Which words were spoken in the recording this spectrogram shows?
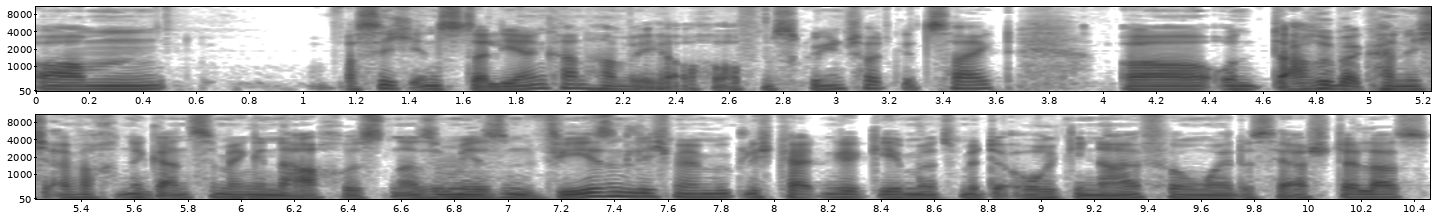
Ähm, was ich installieren kann, haben wir ja auch auf dem Screenshot gezeigt. Äh, und darüber kann ich einfach eine ganze Menge nachrüsten. Also mir sind wesentlich mehr Möglichkeiten gegeben als mit der Originalfirmware des Herstellers.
